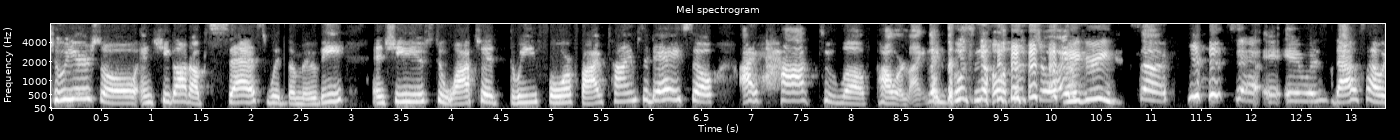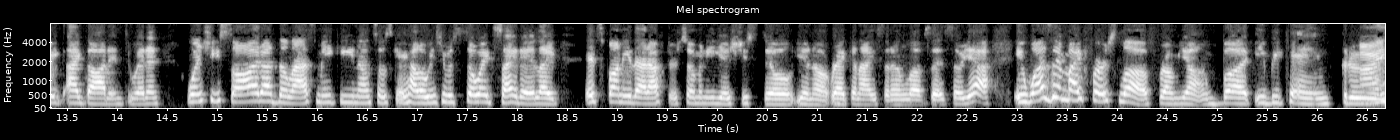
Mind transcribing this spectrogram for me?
two years old and she got obsessed with the movie and she used to watch it three, four, five times a day. So I had to love Powerline. Like there was no other choice. I agree. so, so it, it was that's how we, I got into it. And when she saw it at the last Mickey Not So Scary Halloween, she was so excited. Like it's funny that after so many years, she still you know recognizes it and loves it. So yeah, it wasn't my first love from young, but it became through I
